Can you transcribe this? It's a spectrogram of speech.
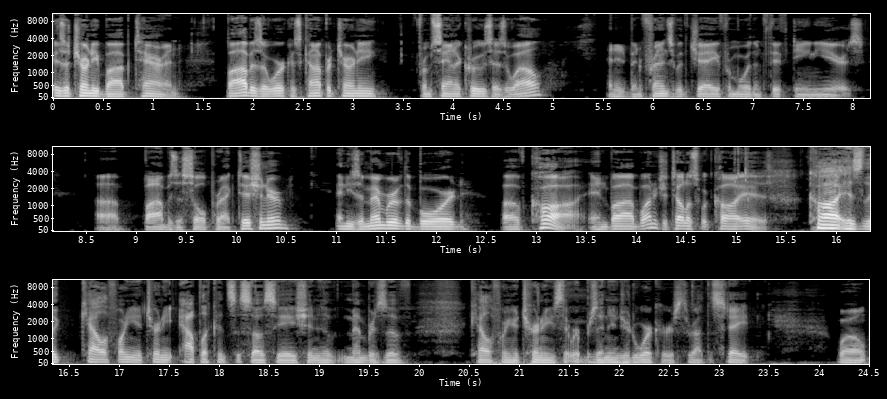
is attorney Bob Taren. Bob is a workers' comp attorney from Santa Cruz as well, and had been friends with Jay for more than 15 years. Uh, Bob is a sole practitioner, and he's a member of the board of CAW. And Bob, why don't you tell us what CAW is? CAW is the California Attorney Applicants Association of members of California attorneys that represent injured workers throughout the state. Well,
